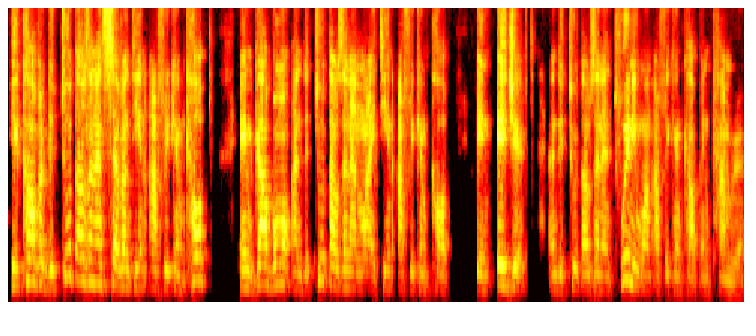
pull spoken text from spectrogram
He covered the 2017 African Cup in Gabon and the 2019 African Cup in Egypt and the 2021 African Cup in Cameroon.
